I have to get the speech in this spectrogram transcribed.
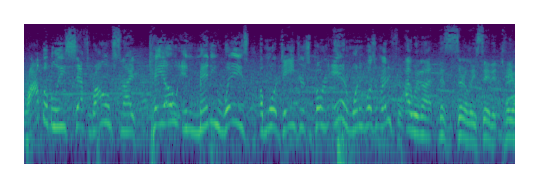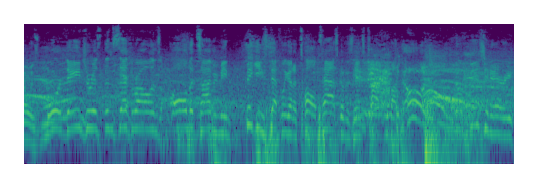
probably Seth Rollins tonight. KO in many ways a more dangerous opponent and one he wasn't ready for. I would not necessarily say that KO is more dangerous than Seth Rollins all the time. I mean, Big E's definitely got a tall task on his hands talking about oh, the visionary.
